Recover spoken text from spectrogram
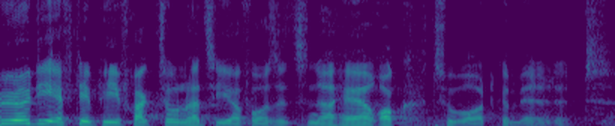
Für die FDP-Fraktion hat sich Ihr Vorsitzender, Herr Rock, zu Wort gemeldet.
